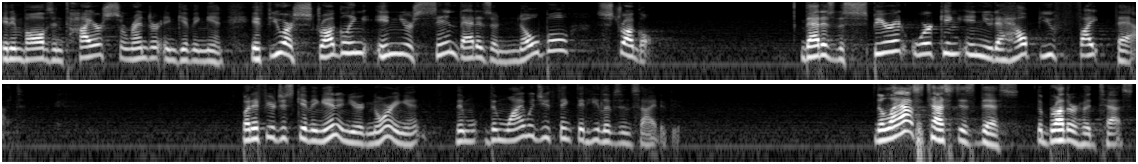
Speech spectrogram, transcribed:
It involves entire surrender and giving in. If you are struggling in your sin, that is a noble struggle. That is the Spirit working in you to help you fight that. But if you're just giving in and you're ignoring it, then, then why would you think that He lives inside of you? The last test is this the brotherhood test.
